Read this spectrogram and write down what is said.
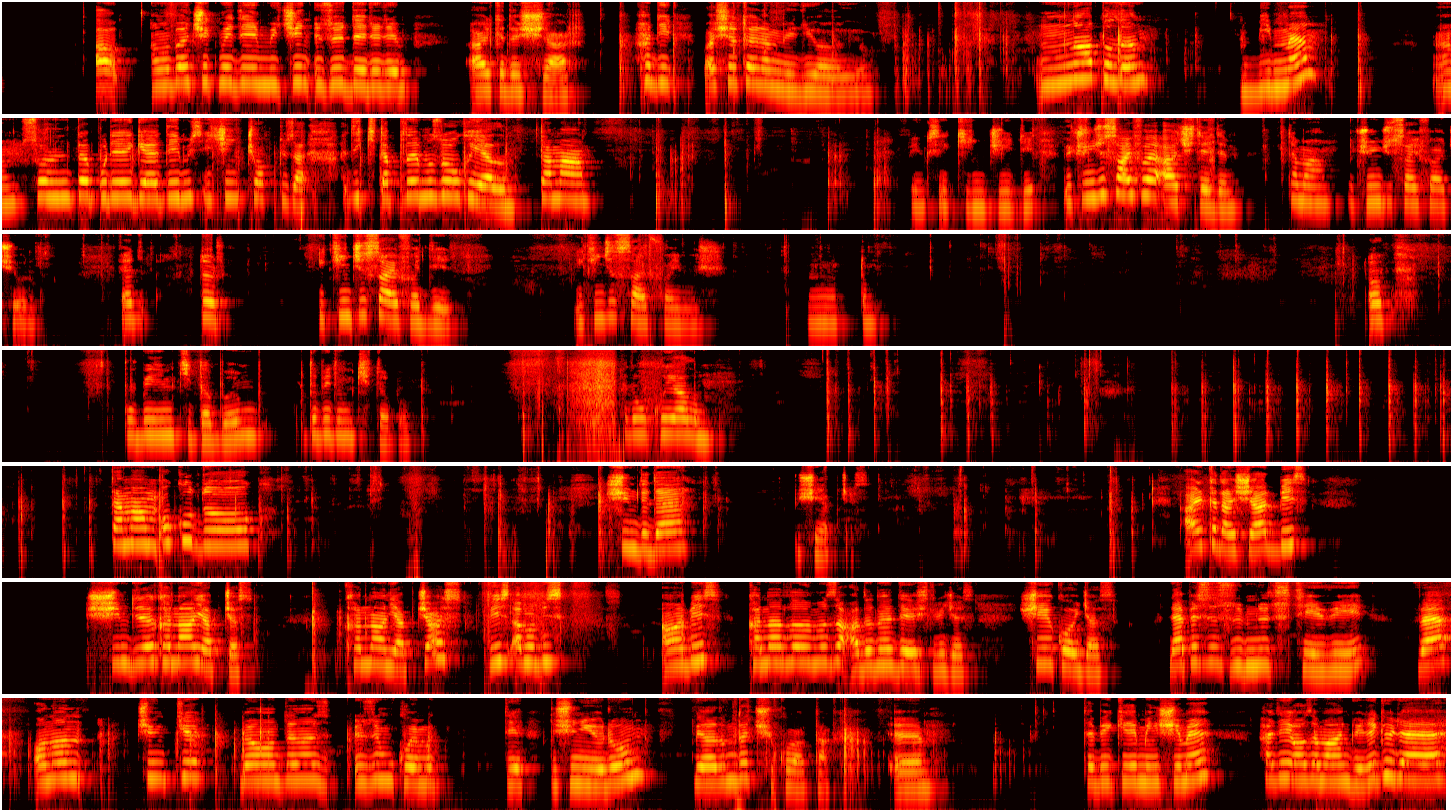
ama ben çekmediğim için özür dilerim arkadaşlar. Hadi başlatalım videoyu. Ne yapalım? Bilmem. Hmm, Sonunda buraya geldiğimiz için çok güzel. Hadi kitaplarımızı okuyalım. Tamam. Benimkisi ikinciydi. Üçüncü sayfayı aç dedim. Tamam. Üçüncü sayfa açıyorum. Ya, dur. İkinci sayfa değil. İkinci sayfaymış. Unuttum. Hop. Bu benim kitabım. Bu da benim kitabım. Hadi okuyalım. Tamam okuduk. Şimdi de bir şey yapacağız. Arkadaşlar biz Şimdi de kanal yapacağız. Kanal yapacağız. Biz ama biz ama biz kanalımızı adını değiştireceğiz. Şey koyacağız. Lepesi Zümrüt TV ve onun çünkü ben ondan üzüm koymak diye düşünüyorum. Bir adım da çikolata. Ee, tabii ki de minişime. Hadi o zaman güle güle.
